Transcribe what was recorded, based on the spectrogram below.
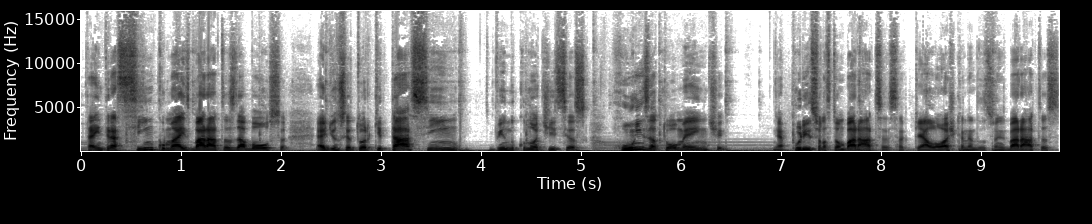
está entre as cinco mais baratas da bolsa, é de um setor que está assim vindo com notícias ruins atualmente, é por isso elas estão baratas, essa que é a lógica né, das ações baratas.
